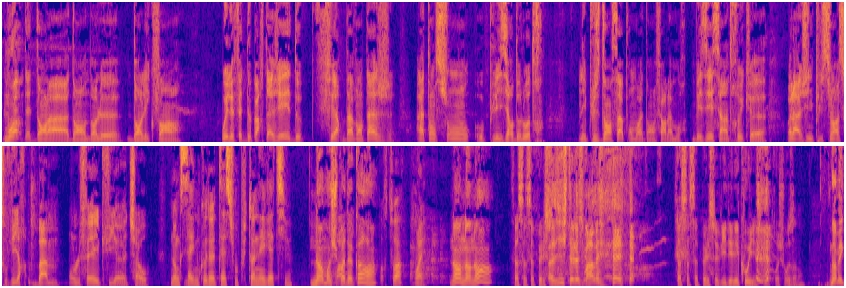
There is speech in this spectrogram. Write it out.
Le Moi- d'être dans la, dans, dans le, dans les, enfin, oui, le fait de partager, de faire davantage attention au plaisir de l'autre. On est plus dans ça, pour moi, dans faire l'amour. Baiser, c'est un truc, euh, voilà, j'ai une pulsion à assouvir, bam, on le fait, et puis, euh, ciao. Donc ça a une connotation plutôt négative. Non, moi, je suis pas d'accord, hein. Pour toi? Ouais. Non, non, non. Ça, ça s'appelle se... Vas-y, je te laisse parler. ça, ça s'appelle se vider les couilles. C'est autre chose. Hein. Non mais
